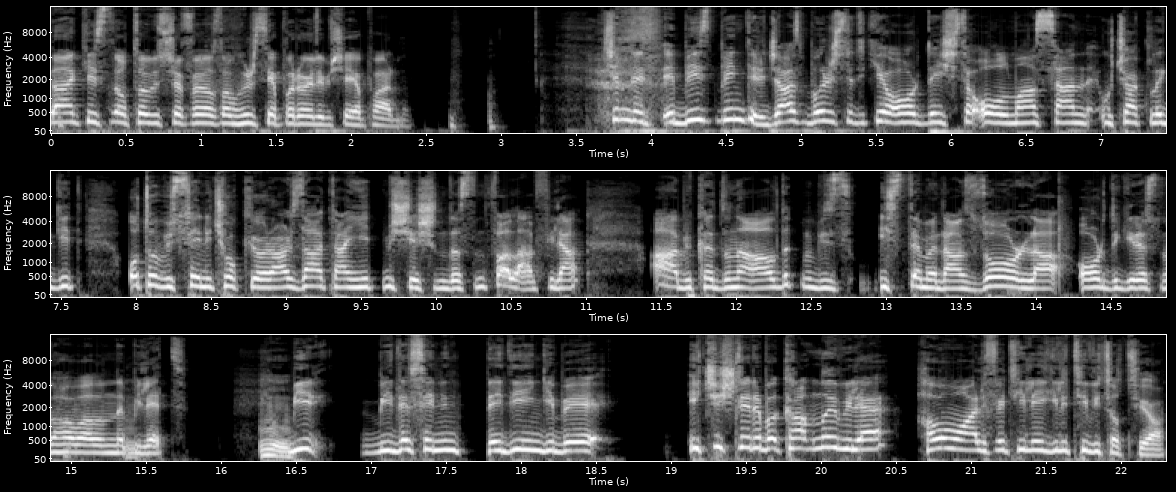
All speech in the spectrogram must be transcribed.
Ben kesin otobüs şoförü olsam hırs yapar öyle bir şey yapardım. Şimdi e, biz bindireceğiz. Barış dedi ki orada işte olmaz sen uçakla git. Otobüs seni çok yorar zaten 70 yaşındasın falan filan. Abi kadını aldık mı biz istemeden zorla Ordu Giresun Havaalanı'na bilet. Bir, bir de senin dediğin gibi İçişleri Bakanlığı bile hava muhalefetiyle ilgili tweet atıyor.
